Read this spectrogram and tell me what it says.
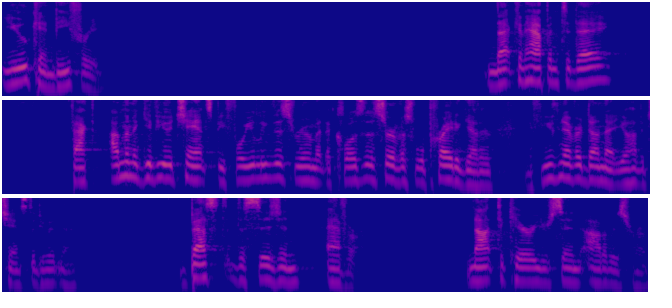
You can be free. And that can happen today. In fact, I'm going to give you a chance before you leave this room at the close of the service. We'll pray together. And if you've never done that, you'll have a chance to do it then. Best decision ever not to carry your sin out of this room.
